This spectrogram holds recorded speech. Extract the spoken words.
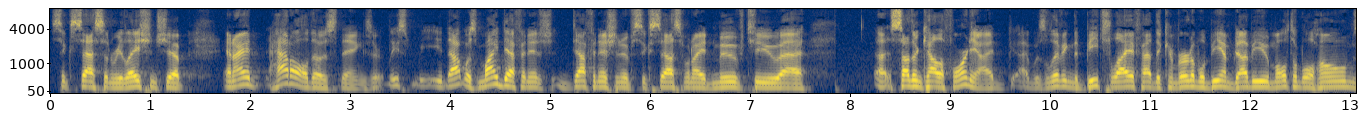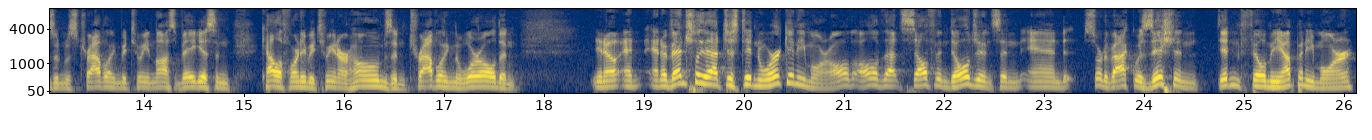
success in relationship. And I had had all those things, or at least that was my definition definition of success when I had moved to uh, uh, Southern California. I'd, I was living the beach life, had the convertible BMW, multiple homes, and was traveling between Las Vegas and California between our homes and traveling the world. And, you know, and, and eventually that just didn't work anymore. All, all of that self indulgence and, and sort of acquisition didn't fill me up anymore.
